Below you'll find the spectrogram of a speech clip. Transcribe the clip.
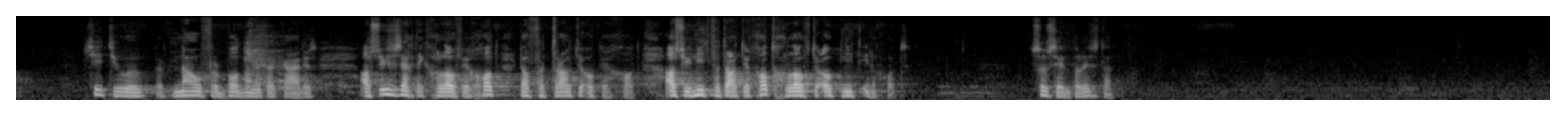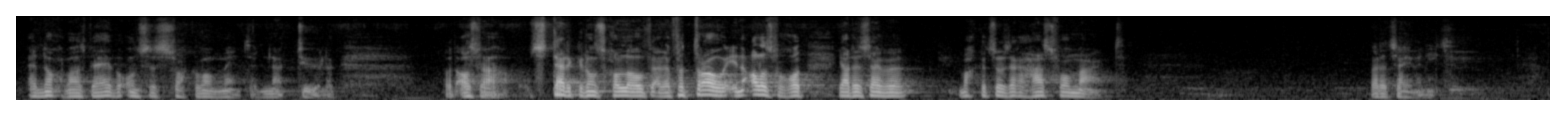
Ziet u hoe het nauw verbonden met elkaar is? Als u zegt, ik geloof in God, dan vertrouwt u ook in God. Als u niet vertrouwt in God, gelooft u ook niet in God. Zo simpel is dat. En nogmaals, we hebben onze zwakke momenten, natuurlijk. Want als we sterk in ons geloof en vertrouwen in alles van God, ja, dan zijn we, mag ik het zo zeggen, haast volmaakt. Maar dat zijn we niet.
